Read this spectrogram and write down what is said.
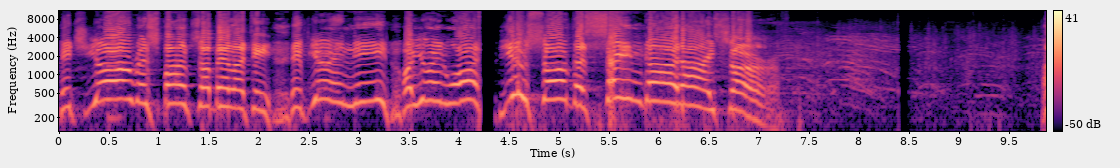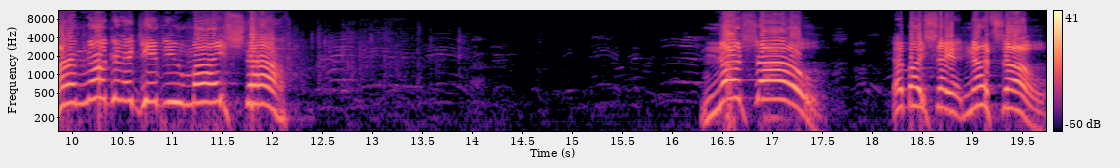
It's your responsibility. If you're in need or you're in want, you serve the same God I serve. I'm not going to give you my stuff. Not so. Everybody say it, not so.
